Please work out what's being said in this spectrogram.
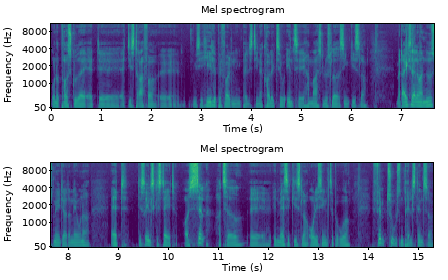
under påskud af, at, øh, at de straffer øh, kan sige, hele befolkningen i Palæstina kollektivt, indtil Hamas løslader sine gisler. Men der er ikke særlig mange nyhedsmedier, der nævner, at den israelske stat også selv har taget øh, en masse gisler over de seneste par uger. 5.000 palæstinenser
